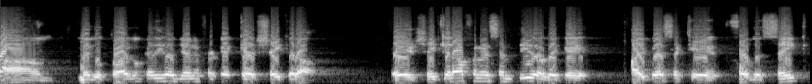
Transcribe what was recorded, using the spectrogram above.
Um, me gustó algo que dijo Jennifer, que es que shake it off. Eh, shake it off en el sentido de que hay veces que for the sake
